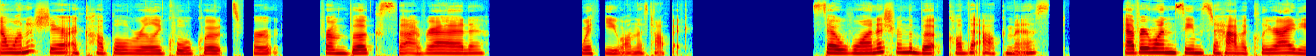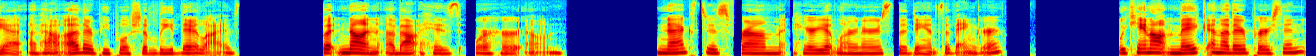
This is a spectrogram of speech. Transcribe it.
I want to share a couple really cool quotes for from books that I've read with you on this topic. So, one is from the book called The Alchemist. Everyone seems to have a clear idea of how other people should lead their lives, but none about his or her own. Next is from Harriet Lerner's The Dance of Anger. We cannot make another person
